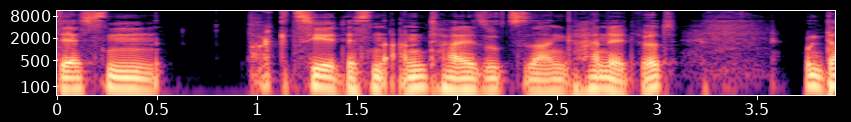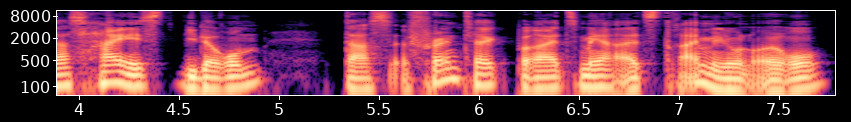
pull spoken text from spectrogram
dessen Aktie, dessen Anteil sozusagen gehandelt wird. Und das heißt wiederum, dass Friendtech bereits mehr als drei Millionen Euro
